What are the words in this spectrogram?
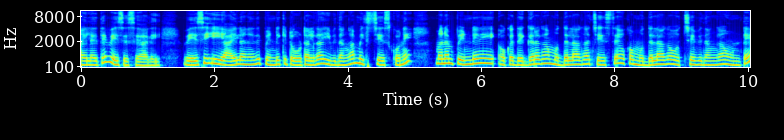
ఆయిల్ అయితే వేసేసేయాలి. వేసి ఈ ఆయిల్ అనేది పిండికి టోటల్గా ఈ విధంగా మిక్స్ చేసుకొని మనం పిండిని ఒక దగ్గరగా ముద్దలాగా చేస్తే ఒక ముద్దలాగా వచ్చే విధంగా ఉంటే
